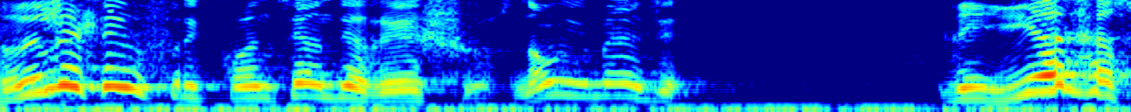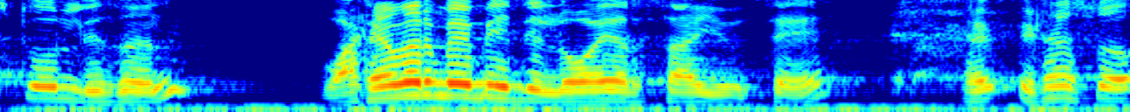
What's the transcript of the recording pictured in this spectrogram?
relative frequency and the ratios. Now imagine, the ear has to listen, whatever may be the lower sa you say, it has to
